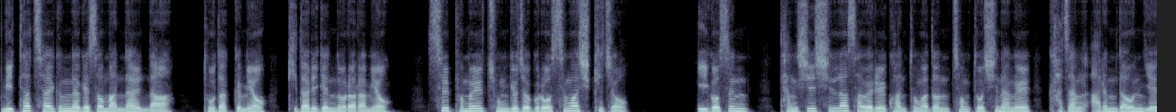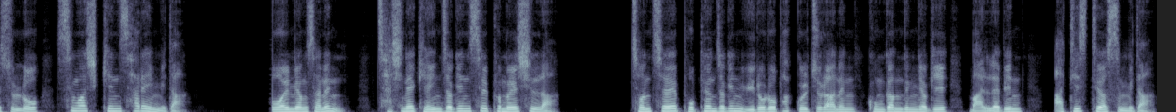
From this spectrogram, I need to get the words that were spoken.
미타찰 극락에서 만날 나 도닦으며 기다리겠노라라며 슬픔을 종교적으로 승화시키죠. 이것은 당시 신라 사회를 관통하던 정토 신앙을 가장 아름다운 예술로 승화시킨 사례입니다. 월명사는 자신의 개인적인 슬픔을 신라 전체의 보편적인 위로로 바꿀 줄 아는 공감 능력이 말렙인 아티스트였습니다.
